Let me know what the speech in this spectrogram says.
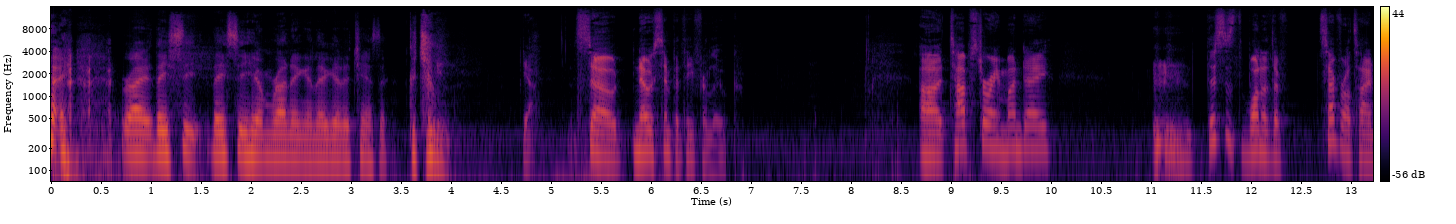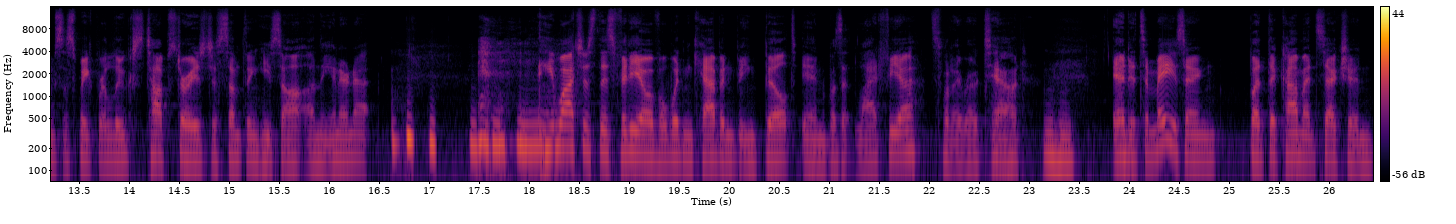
right, right. They see they see him running and they get a chance to. Ka-choom. Yeah. So no sympathy for Luke. Uh, top story Monday. this is one of the several times this week where Luke's top story is just something he saw on the internet. he watches this video of a wooden cabin being built in was it Latvia? That's what I wrote down. And it's amazing, but the comment section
